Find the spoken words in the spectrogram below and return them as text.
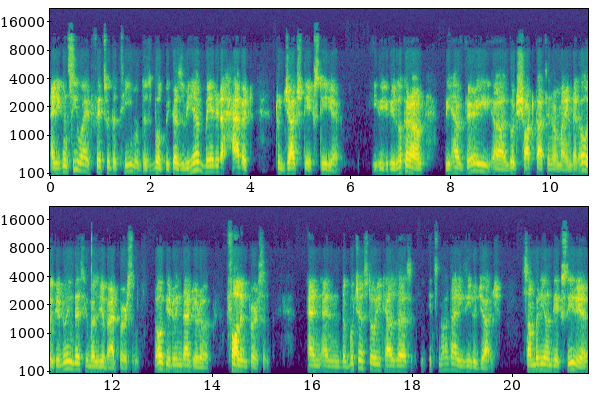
And you can see why it fits with the theme of this book because we have made it a habit to judge the exterior. If you, if you look around, we have very uh, good shortcuts in our mind that, oh, if you're doing this, you must be a bad person. Oh, if you're doing that, you're a fallen person. And, and the butcher story tells us it's not that easy to judge. Somebody on the exterior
